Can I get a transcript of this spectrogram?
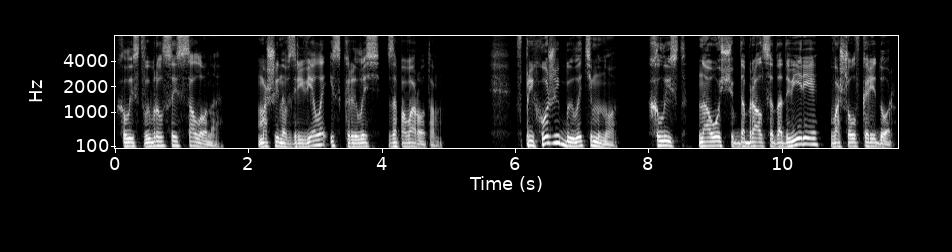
Хлыст выбрался из салона. Машина взревела и скрылась за поворотом. В прихожей было темно. Хлыст на ощупь добрался до двери, вошел в коридор.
